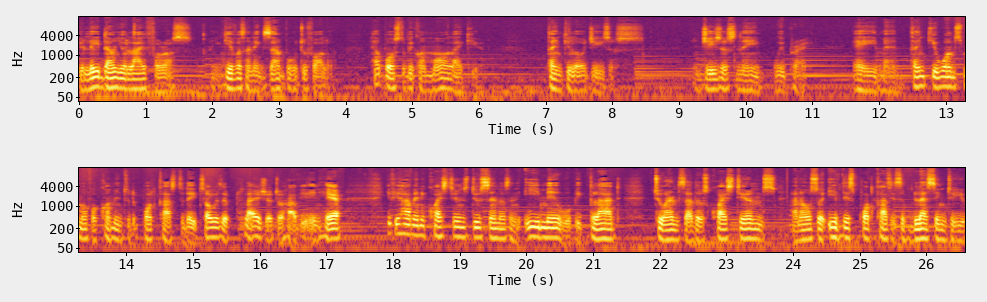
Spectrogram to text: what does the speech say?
you laid down your life for us and you gave us an example to follow. Help us to become more like you. Thank you, Lord Jesus. In Jesus' name we pray. Amen. Thank you once more for coming to the podcast today. It's always a pleasure to have you in here. If you have any questions, do send us an email. We'll be glad to answer those questions. And also, if this podcast is a blessing to you,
